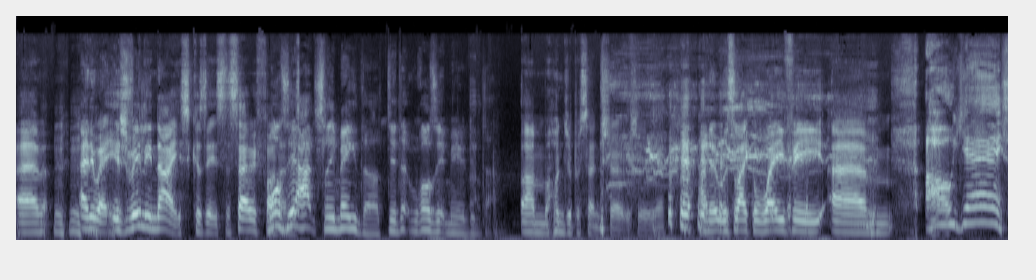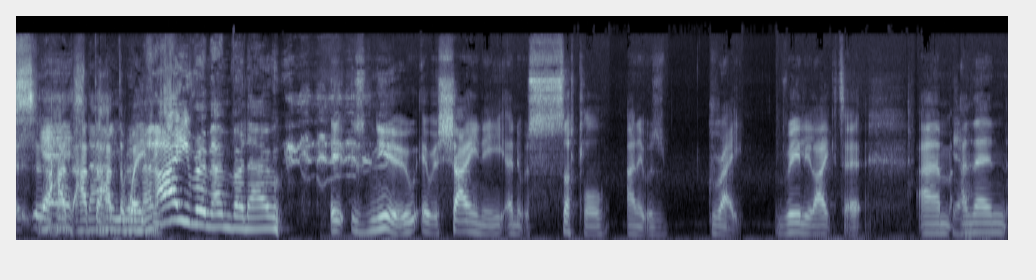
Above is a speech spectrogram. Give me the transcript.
Um, anyway, it's really nice because it's the serif font. Was it actually me though? Did it? Was it me who did that? I'm 100% sure it was you. Yeah. and it was like a wavy. Um, Oh yes, yes. had- had the- had I the remember. wavy- I remember now. it was new, it was shiny, and it was subtle, and it was great. Really liked it. Um, Yeah. And then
